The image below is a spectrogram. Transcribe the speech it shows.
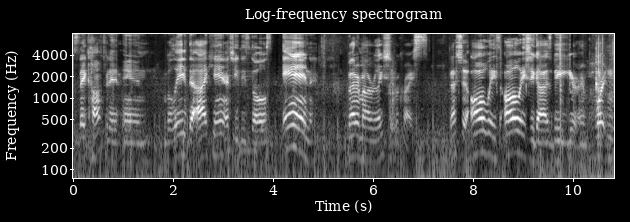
stay confident and believe that I can achieve these goals and better my relationship with Christ. That should always, always, you guys, be your important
